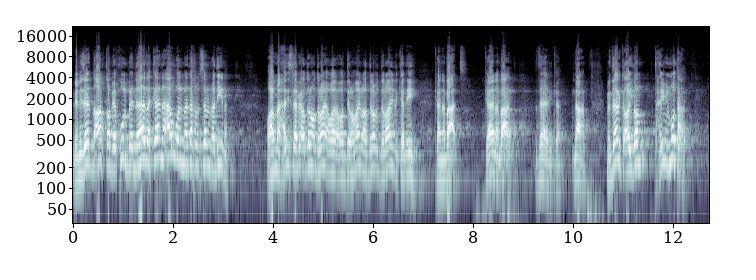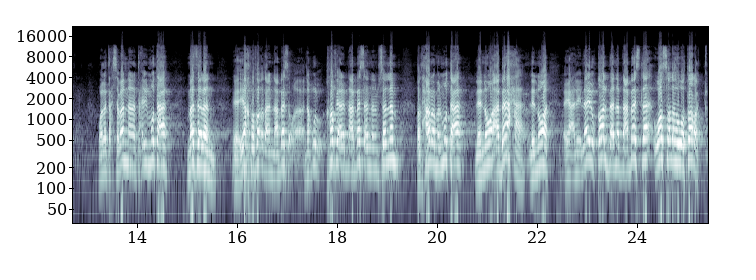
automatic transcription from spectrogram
لأن زيد بن أرقم يقول بأن هذا كان أول ما دخل الإنسان المدينة. وأما الحديث لا بيع الدرهم والدرهمين والدرهم والدرهمين كان إيه؟ كان بعد كان بعد. ذلك. نعم. من ذلك أيضا تحريم المتعة. ولا تحسبن أن تحريم المتعة مثلا يخفى فقط عن ابن عباس. نقول خفي على ابن عباس أن النبي صلى الله عليه وسلم قد حرم المتعة لأنه أباحها لأنه يعني لا يقال بأن ابن عباس لا وصله وترك.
